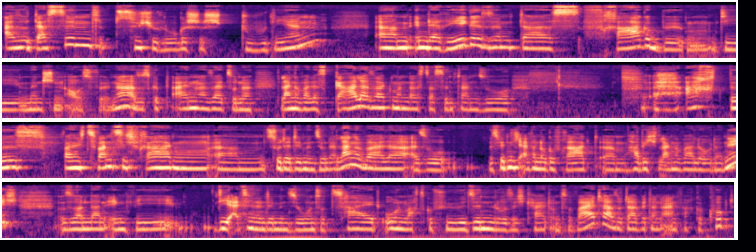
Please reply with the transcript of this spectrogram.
also das sind psychologische Studien. Ähm, in der Regel sind das Fragebögen, die Menschen ausfüllen. Ne? Also es gibt einerseits so eine Langeweile-Skala, sagt man das. Das sind dann so acht bis, weiß nicht, 20 Fragen ähm, zu der Dimension der Langeweile. Also es wird nicht einfach nur gefragt, ähm, habe ich Langeweile oder nicht, sondern irgendwie die einzelnen Dimensionen, so Zeit, Ohnmachtsgefühl, Sinnlosigkeit und so weiter. Also da wird dann einfach geguckt,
